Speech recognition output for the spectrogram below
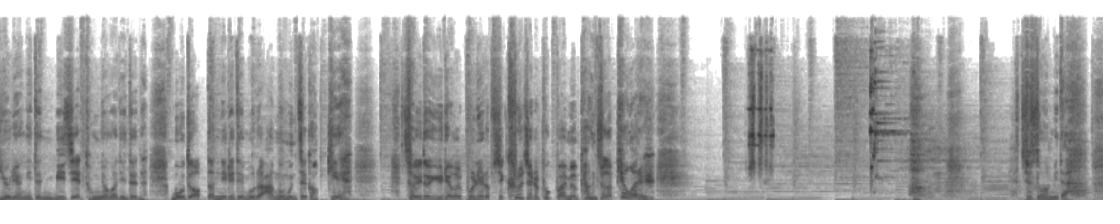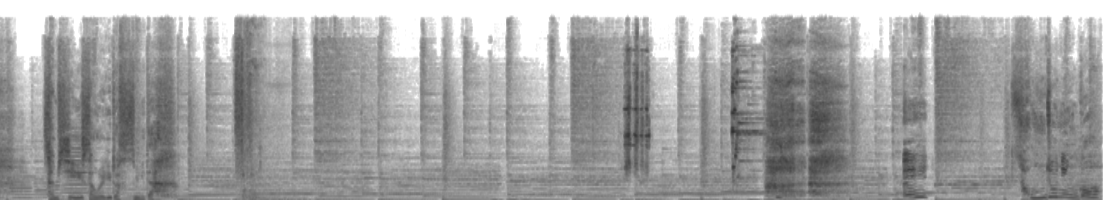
유령이든 미지의 동령원이든 모두 없던 일이 되므로 아무 문제가 없기에 저희도 유령을 볼 일 없이 크루즈를 폭파하면 방주가 평화를 죄송합니다. 잠시 이성을 잃었습니다. 에? 정전인가?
